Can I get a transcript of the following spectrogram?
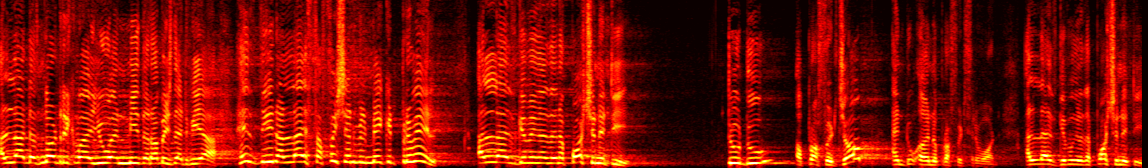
Allah does not require you and me the rubbish that we are. His deen, Allah is sufficient, will make it prevail. Allah is giving us an opportunity to do a prophet job and to earn a prophet's reward. Allah is giving us the opportunity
